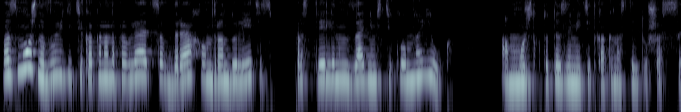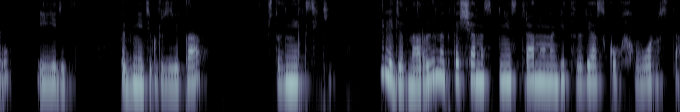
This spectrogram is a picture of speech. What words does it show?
Возможно, вы увидите, как она направляется в дряхлом драндулете с простреленным задним стеклом на юг. А может, кто-то заметит, как она стоит у шоссе и едет в кабинете грузовика, что в Мексике. Или идет на рынок, таща на спине странную на вид вязку хвороста.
